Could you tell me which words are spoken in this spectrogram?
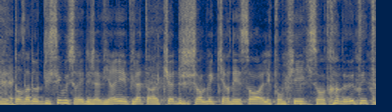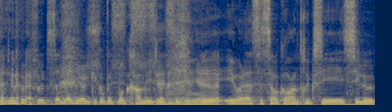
dans un autre lycée vous serez déjà viré. Et puis là t'as un cut sur le mec qui redescend, les pompiers qui sont en train de d'éteindre le feu de sa bagnole qui est complètement cramée. tu c'est génial. Et, ouais. et voilà, ça c'est encore un truc, c'est c'est le,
